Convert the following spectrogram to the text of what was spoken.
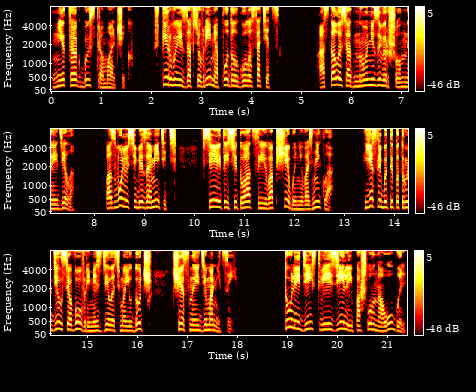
«Не так быстро, мальчик», — впервые за все время подал голос отец. «Осталось одно незавершенное дело. Позволю себе заметить, всей этой ситуации вообще бы не возникло, если бы ты потрудился вовремя сделать мою дочь честной демоницей». То ли действие зелий пошло на убыль,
